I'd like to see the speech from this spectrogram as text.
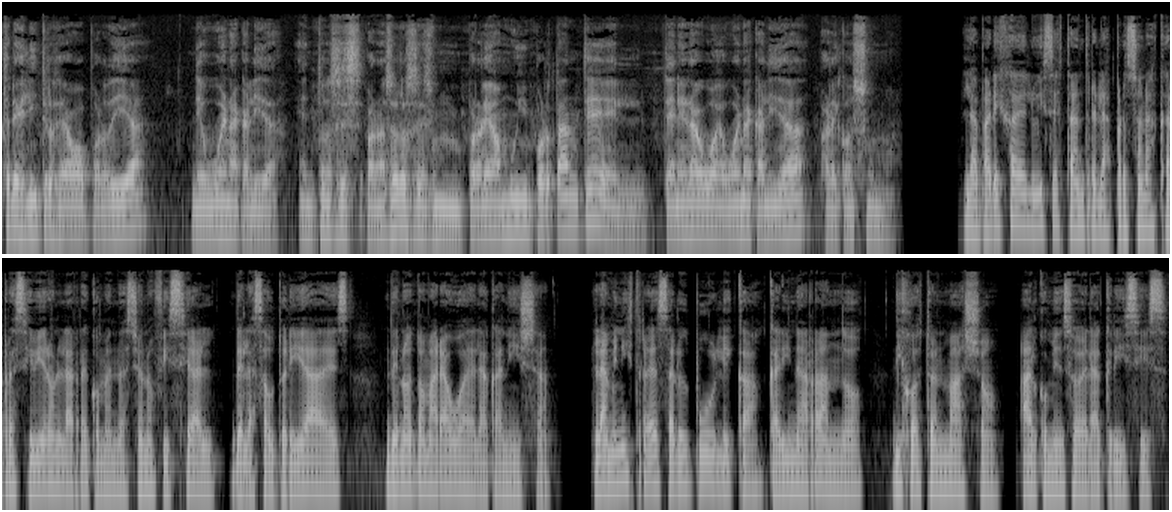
3 litros de agua por día de buena calidad. Entonces, para nosotros es un problema muy importante el tener agua de buena calidad para el consumo. La pareja de Luis está entre las personas que recibieron la recomendación oficial de las autoridades de no tomar agua de la canilla. La ministra de Salud Pública, Karina Rando, dijo esto en mayo, al comienzo de la crisis.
